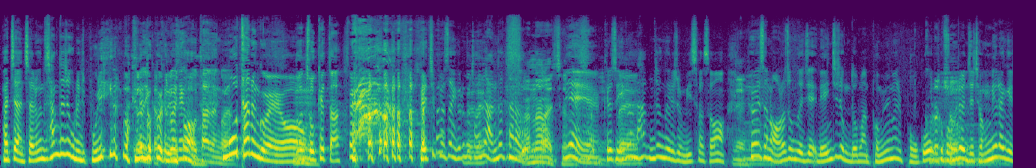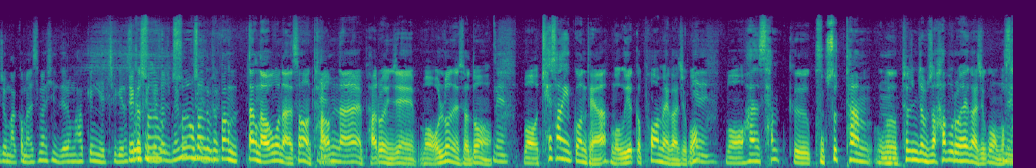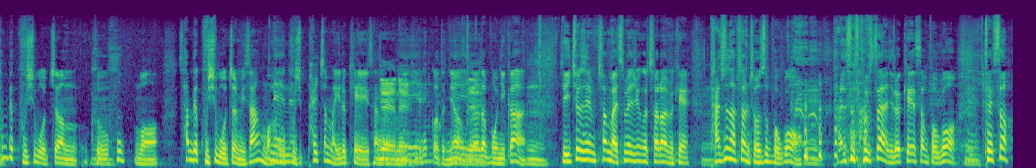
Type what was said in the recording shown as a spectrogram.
음. 받지 않잖아요. 근데 상대적으로 이제 불이익을 받는 그러니까 거거든요. 그걸 생각 못 하는 거야. 못 하는 거예요. 넌 좋겠다. 배치 표상에 그런 거 전혀 안 나타나거든요. 안 나타나죠. 예, 예. 그래서 네. 이런 함정들이 좀 있어서 네. 표에서는 어느 정도 이제 range 정도만 범위를 보고 그렇죠. 그 범위를 이제 정밀하게 좀 아까 말씀하신 대로 뭐 합격 예측이나 그러니까 수능, 계산 좀 수능 해보고 성적표 딱, 딱 나오고 나서 다음 날 바로 이제 뭐 언론에서도 네. 뭐 최상위권 대학 뭐 의예과 포함해 가지고 네. 뭐한 삼 그 국수탐 그 표준 점수 합으로 해 가지고 뭐 네. 395점 그 후 뭐 395점 이상 뭐 네, 한 네. 98점 막 이렇게 예상을 네, 네. 얘기를 했거든요. 네. 그러다 보니까 음. 이제 이철 선생님 처음 말씀해 주신 것처럼 이렇게 단순 합산 점수 보고 단순 합산 이렇게 해서 보고 됐어.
